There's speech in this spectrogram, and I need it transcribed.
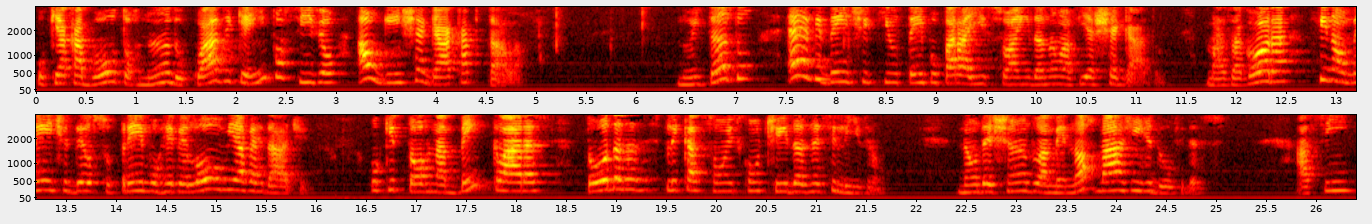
o que acabou tornando quase que impossível alguém chegar a captá-la. No entanto, é evidente que o tempo para isso ainda não havia chegado. Mas agora, finalmente, Deus Supremo revelou-me a verdade, o que torna bem claras todas as explicações contidas nesse livro, não deixando a menor margem de dúvidas. Assim,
